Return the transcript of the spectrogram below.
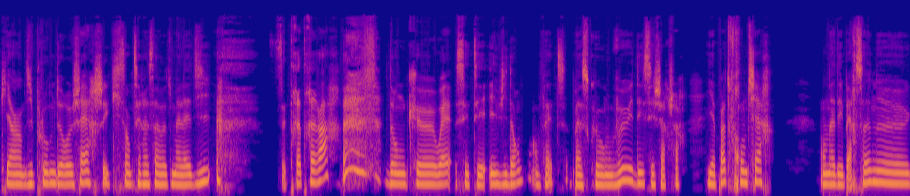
qui a un diplôme de recherche et qui s'intéresse à votre maladie. c'est très très rare. Donc ouais, c'était évident en fait parce qu'on veut aider ces chercheurs. Il n'y a pas de frontières. On a des personnes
